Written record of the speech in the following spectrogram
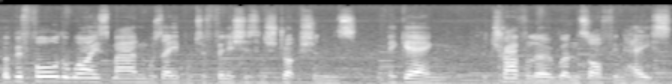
But before the wise man was able to finish his instructions, again, the traveller runs off in haste.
